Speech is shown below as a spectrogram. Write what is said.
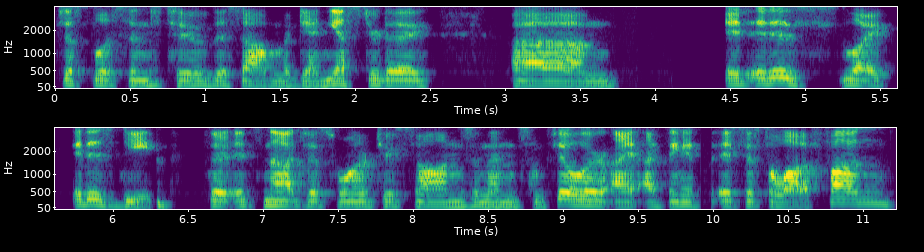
just listened to this album again yesterday, um, it, it is like, it is deep. It's not just one or two songs and then some filler. I, I think it, it's just a lot of fun.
